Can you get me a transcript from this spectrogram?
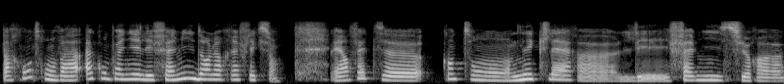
Par contre, on va accompagner les familles dans leurs réflexions. Et en fait, euh, quand on éclaire euh, les familles sur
